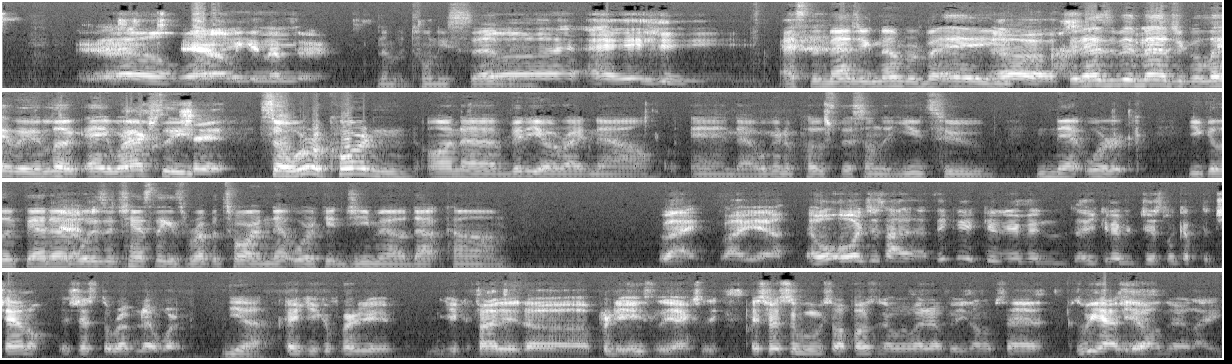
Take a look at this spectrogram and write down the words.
Yeah, Hell, yeah, we boy. getting up there. Number 27. Uh, hey. That's the magic number, but hey, Uh, it hasn't been magical lately. And look, hey, we're actually shit. so we're recording on a video right now, and uh, we're gonna post this on the YouTube network. You can look that up. Yeah. What is the chance? I think it's repertoire network at gmail.com. Right, right, yeah. Or, or just, I, I think you could even, you can even just look up the channel. It's just the Rep Network. Yeah, I think you can pretty, you can find it uh, pretty easily, actually. Especially when we start posting it or whatever, you know what I'm saying? Because we have shit Yeah. on there, like,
